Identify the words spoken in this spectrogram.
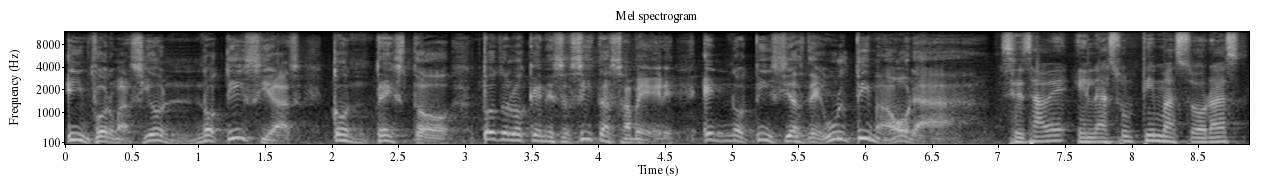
Información, noticias, contexto, todo lo que necesitas saber en Noticias de Última Hora. Se sabe en las últimas horas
